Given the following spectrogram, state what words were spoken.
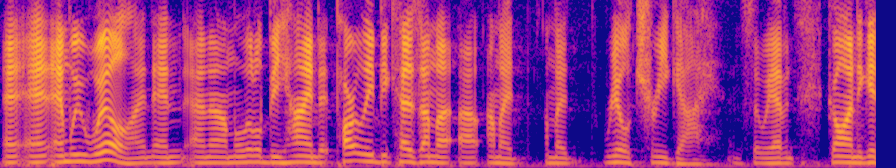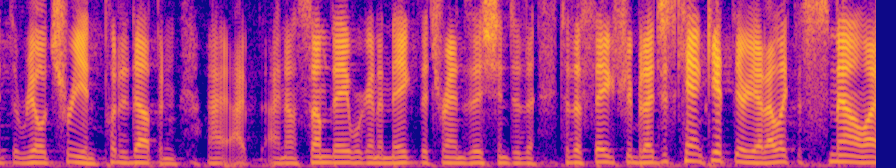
and, and, we will, and, and, and I'm a little behind it, partly because I'm a, I'm, a, I'm a real tree guy. And so we haven't gone to get the real tree and put it up. And I, I, know someday we're going to make the transition to the, to the fake tree, but I just can't get there yet. I like the smell. I,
